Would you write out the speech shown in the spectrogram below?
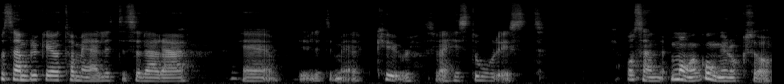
Och sen brukar jag ta med lite sådär, eh, det är lite mer kul, sådär historiskt. Och sen många gånger också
